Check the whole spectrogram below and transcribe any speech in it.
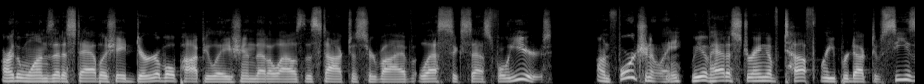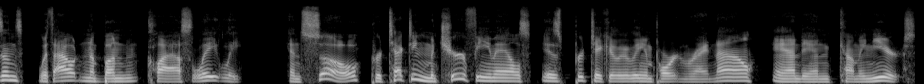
are the ones that establish a durable population that allows the stock to survive less successful years. Unfortunately, we have had a string of tough reproductive seasons without an abundant class lately. And so, protecting mature females is particularly important right now and in coming years.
